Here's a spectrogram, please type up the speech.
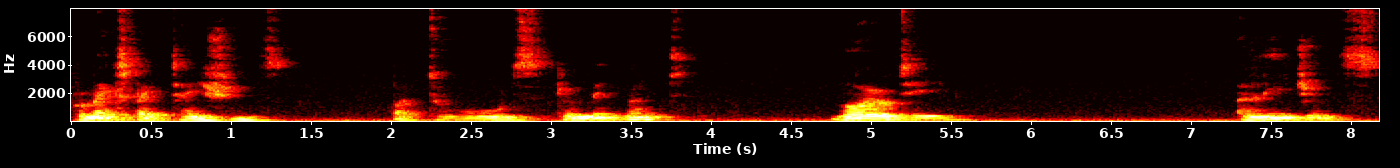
from expectations, but towards commitment, loyalty, allegiance,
